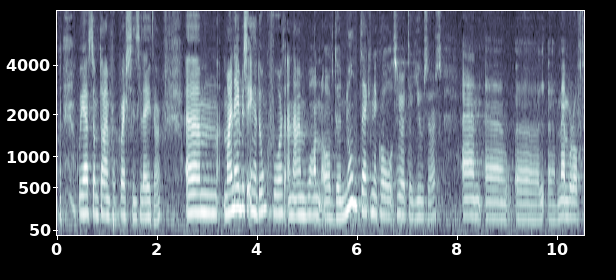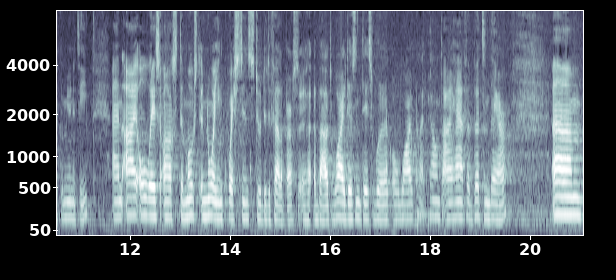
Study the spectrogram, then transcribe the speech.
we have some time for questions later. Um, my name is Inge Donkervoort and I'm one of the non-technical Xerte users and uh, uh, a member of the community. And I always ask the most annoying questions to the developers uh, about why doesn't this work or why can't I have a button there. Um,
